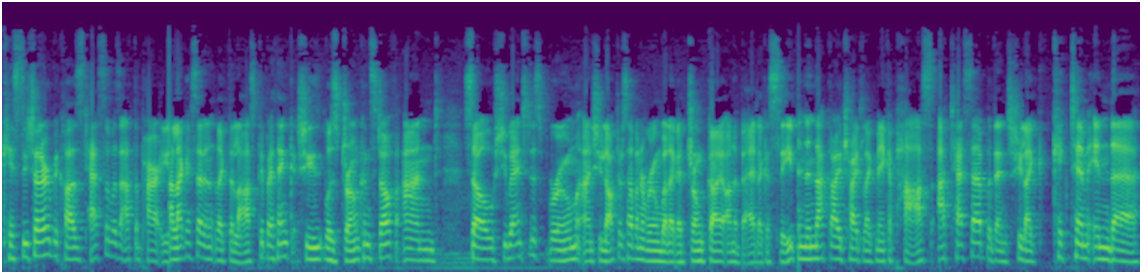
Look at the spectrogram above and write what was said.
kissed each other because Tessa was at the party. And like I said in like the last clip I think she was drunk and stuff. And so she went to this room and she locked herself in a room with like a drunk guy on a bed like asleep. And then that guy tried to like make a pass at Tessa but then she like kicked him in the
